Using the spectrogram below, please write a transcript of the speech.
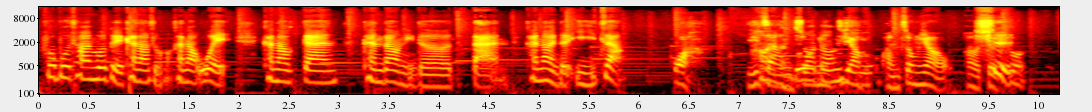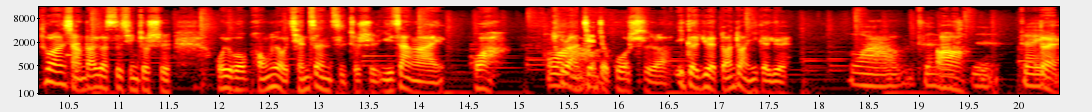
腹部超音波可以看到什么？看到胃，看到肝，看到你的胆，看到你的胰脏。哇，胰脏很重要，很重要哦。是。突然想到一个事情，就是我有个朋友前阵子就是胰脏癌，哇，突然间就过世了，一个月，短短一个月。哇，真的是对对。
